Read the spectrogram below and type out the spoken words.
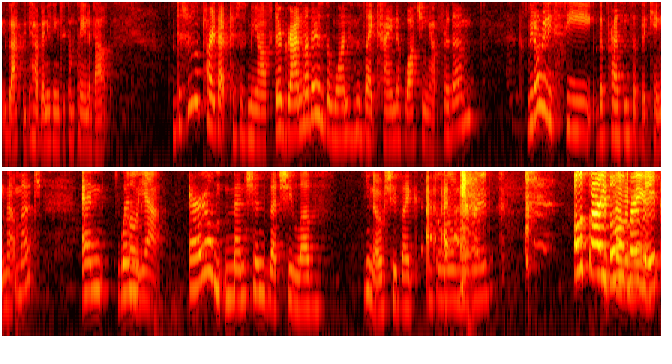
exactly have anything to complain about. This is the part that pisses me off. Their grandmother is the one who's like kind of watching out for them because we don't really see the presence of the king that much. And when Oh yeah, Ariel mentions that she loves, you know, she's like, the Little Mermaid. oh, sorry, the Little name. Mermaid.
